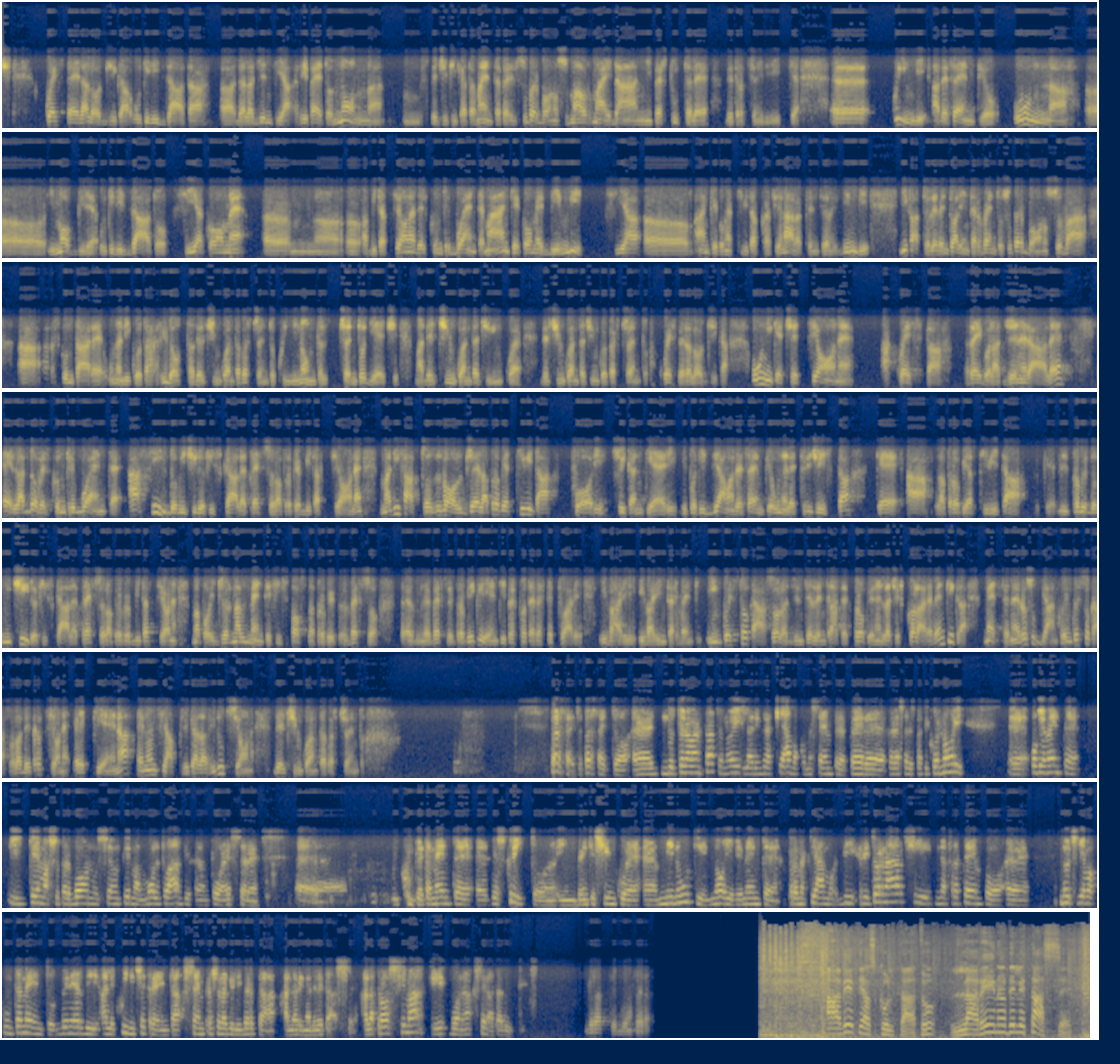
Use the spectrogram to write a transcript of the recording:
Questa è la logica utilizzata eh, dall'agenzia, ripeto, non mm, specificatamente per il super bonus, ma ormai da anni per tutte le detrazioni edilizie. Eh, quindi, ad esempio, un uh, immobile utilizzato sia come um, uh, abitazione del contribuente ma anche come B&B sia uh, anche come attività occasionale, attenzione B&B, di fatto l'eventuale intervento super bonus va a scontare un'aliquota ridotta del 50%, quindi non del 110 ma del 55%. Del 55%. Questa è la logica. Unica eccezione a questa regola generale è laddove il contribuente ha sì il domicilio fiscale presso la propria abitazione, ma di fatto svolge la propria attività fuori sui cantieri. Ipotizziamo ad esempio un elettricista che ha la propria attività, il proprio domicilio fiscale presso la propria abitazione, ma poi giornalmente si sposta proprio verso, eh, verso i propri clienti per poter effettuare i vari, i vari, interventi. In questo caso l'Agenzia delle Entrate, proprio nella circolare 23, mette nero su bianco, in questo caso la detrazione è piena e non si applica la riduzione del 50%. Perfetto, perfetto. Eh, dottor Avanzato, noi la ringraziamo come sempre per, per essere stati con noi. Eh, ovviamente il tema super bonus è un tema molto ampio che non può essere eh, completamente eh, descritto in 25 eh, minuti. Noi ovviamente promettiamo di ritornarci. Nel frattempo eh, noi ci diamo appuntamento venerdì alle 15.30, sempre su Radio Libertà all'Arena delle Tasse. Alla prossima e buona serata a tutti. Grazie, buonasera. Avete ascoltato l'Arena delle Tasse.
